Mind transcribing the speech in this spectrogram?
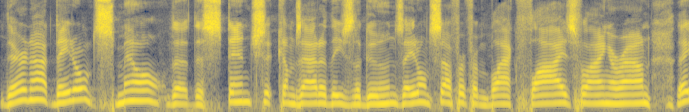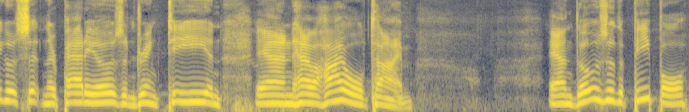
They're not. They don't smell the the stench that comes out of these lagoons. They don't suffer from black flies flying around. They go sit in their patios and drink tea and and have a high old time. And those are the people,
